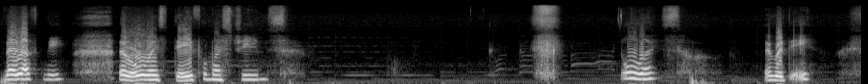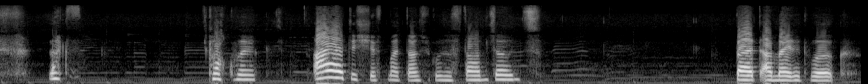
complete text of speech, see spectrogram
They loved me. They were always there for my streams. Always. They were there. Like clockwork. I had to shift my times because of time zones. But I made it work.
